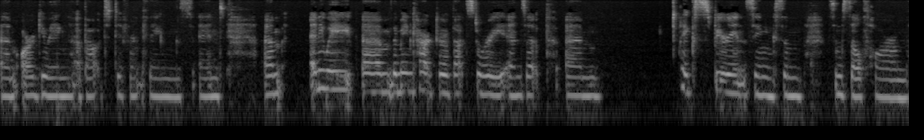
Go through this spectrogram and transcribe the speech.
um, arguing about different things, and um, anyway, um, the main character of that story ends up um, experiencing some some self harm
